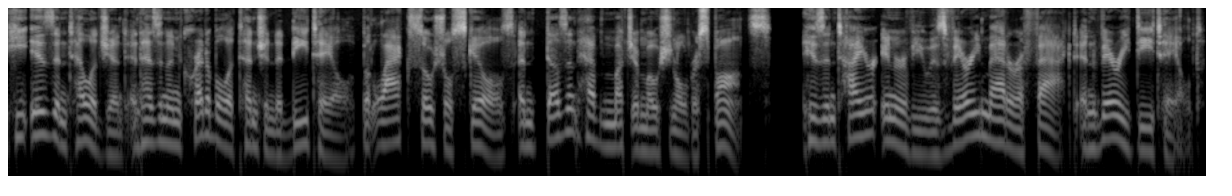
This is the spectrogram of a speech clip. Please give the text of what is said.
He is intelligent and has an incredible attention to detail, but lacks social skills and doesn't have much emotional response. His entire interview is very matter of fact and very detailed.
